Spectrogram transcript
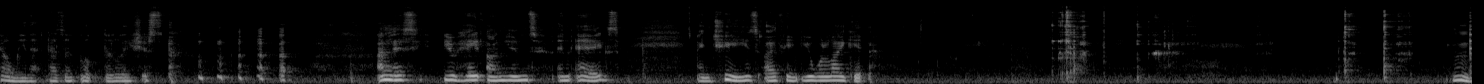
Tell me that doesn't look delicious. Unless you hate onions and eggs and cheese, I think you will like it. Mm.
